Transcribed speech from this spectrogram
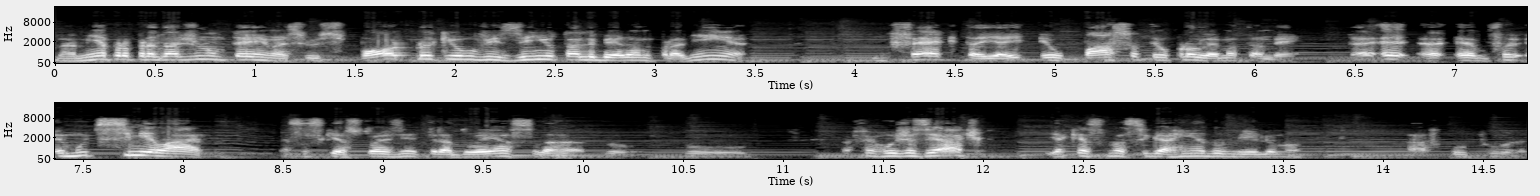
Na minha propriedade não tem, mas se o esporo que o vizinho está liberando para mim infecta e aí eu passo a ter o problema também. É, é, é, é muito similar essas questões entre a doença da, do, do, da ferrugem asiática e a questão da cigarrinha do milho no, na cultura.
